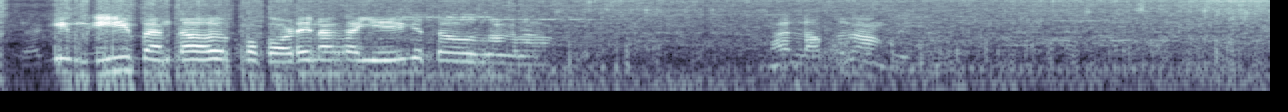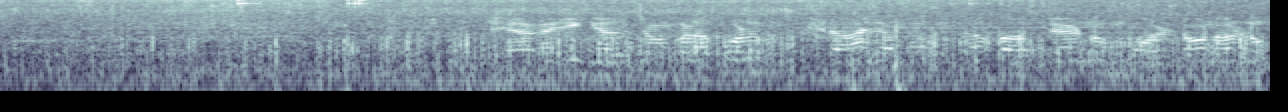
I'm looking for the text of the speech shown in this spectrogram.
ਕਿਉਂਕਿ ਮੀਂਹ ਪੈਂਦਾ, ਪਕੌੜੇ ਨਾ ਖਾਈਏ ਕਿੱਦਾਂ ਹੋ ਸਕਦਾ? ਮੈਂ ਲੱਭਦਾ ਕੋਈ। ਹੈਗਾ ਜੀ ਗਿੱਲ ਚੌਂਕ ਵਾਲਾ ਪੁਲ। ਇਹ ਜਾਂਦਾ ਸਿੱਧਾ ਬੱਸ ਸਟੈਂਡ ਨੂੰ, ਮਾਲ ਟਾਊਨ ਵੱਲ ਨੂੰ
